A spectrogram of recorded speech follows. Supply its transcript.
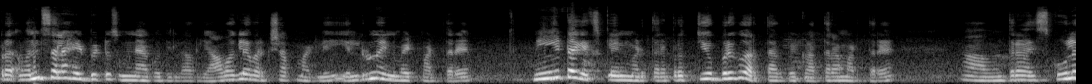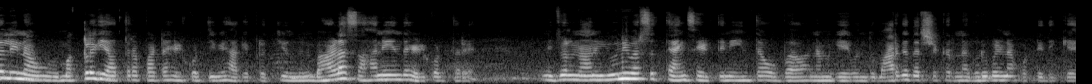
ಪ್ರ ಒಂದು ಸಲ ಹೇಳಿಬಿಟ್ಟು ಸುಮ್ಮನೆ ಆಗೋದಿಲ್ಲ. ಅವ್ರು ಯಾವಾಗಲೇ ವರ್ಕ್ಶಾಪ್ ಮಾಡಲಿ ಎಲ್ಲರೂ ಇನ್ವೈಟ್ ಮಾಡ್ತಾರೆ. ನೀಟಾಗಿ ಎಕ್ಸ್ಪ್ಲೈನ್ ಮಾಡ್ತಾರೆ. ಪ್ರತಿಯೊಬ್ಬರಿಗೂ ಅರ್ಥ ಆಗಬೇಕು ಆ ಥರ ಮಾಡ್ತಾರೆ. ಒಂಥರ ಸ್ಕೂಲಲ್ಲಿ ನಾವು ಮಕ್ಕಳಿಗೆ ಯಾವ ಥರ ಪಾಠ ಹೇಳ್ಕೊಡ್ತೀವಿ ಹಾಗೆ ಪ್ರತಿಯೊಂದನ್ನು ಬಹಳ ಸಹನೆಯಿಂದ ಹೇಳ್ಕೊಡ್ತಾರೆ. ನಿಜವಾಗ್ಲೂ ನಾನು ಯೂನಿವರ್ಸಿಗೆ ಥ್ಯಾಂಕ್ಸ್ ಹೇಳ್ತೀನಿ ಇಂಥ ಒಬ್ಬ ನಮಗೆ ಒಂದು ಮಾರ್ಗದರ್ಶಕರನ್ನ ಗುರುಗಳನ್ನ ಕೊಟ್ಟಿದ್ದಕ್ಕೆ.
